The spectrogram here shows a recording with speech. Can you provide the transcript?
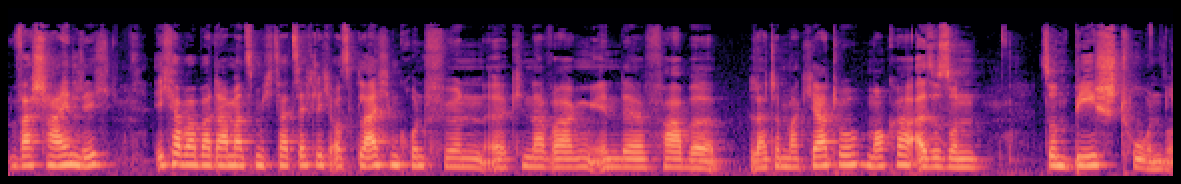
Wahrscheinlich. Ich habe aber damals mich tatsächlich aus gleichem Grund für einen äh, Kinderwagen in der Farbe Latte Macchiato Mokka, also so ein, so ein Beige-Ton. So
